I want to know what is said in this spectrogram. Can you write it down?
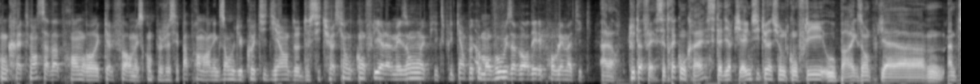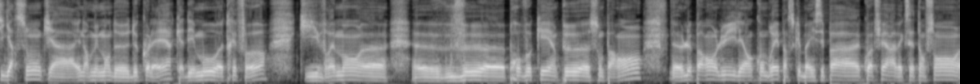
concrètement, ça va prendre quelle forme? Est-ce qu'on peut, je sais pas, prendre un exemple du quotidien de, de situations de conflit à la maison et puis expliquer un peu comment vous, vous abordez les problématiques? Alors, tout à fait, c'est très concret. C'est-à-dire qu'il y a une situation de conflit où, par exemple, il y a euh, un petit garçon qui a énormément de, colère, qui a des mots euh, très forts, qui vraiment veut provoquer un peu son parent. le parent, lui, il est encombré parce que bah, il sait pas quoi faire avec cet enfant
